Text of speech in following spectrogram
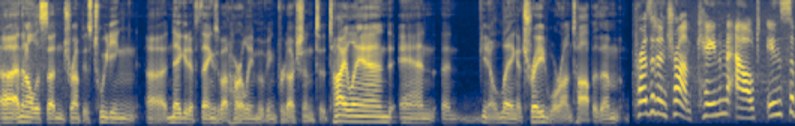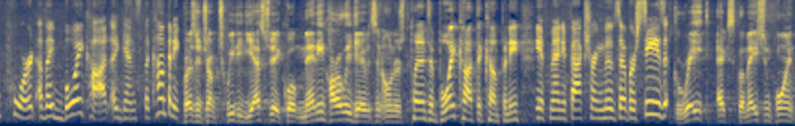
Uh, and then all of a sudden, Trump is tweeting uh, negative things about Harley moving production to Thailand and, and, you know, laying a trade war on top of them. President Trump came out in support of a boycott against the company. President Trump tweeted yesterday, quote, many Harley Davidson owners plan to boycott the company if manufacturing moves overseas. Great exclamation point.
